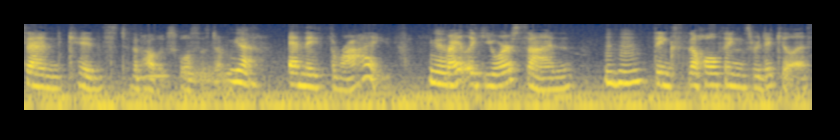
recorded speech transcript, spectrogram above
send kids to the public school system, Yeah. and they thrive. Yeah. Right. Like your son Mhm. thinks the whole thing's ridiculous.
